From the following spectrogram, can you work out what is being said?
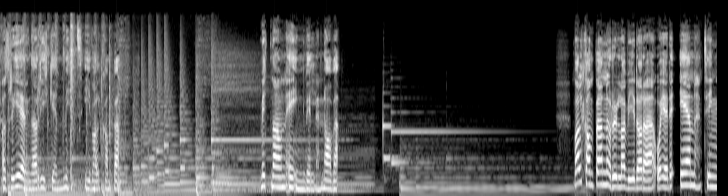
at regjeringa ryker midt i valgkampen? Mitt navn er Ingvild Nave. Valgkampen ruller videre, og er det én ting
